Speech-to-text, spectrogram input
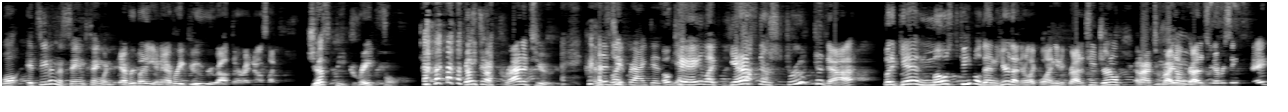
Well, it's even the same thing when everybody and every guru out there right now is like, just be grateful. just have gratitude. Gratitude like, practice. Okay, like, yes, there's truth to that, But again, most people then hear that and they're like, well, I need a gratitude journal and I have to yes. write on gratitude every single day.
